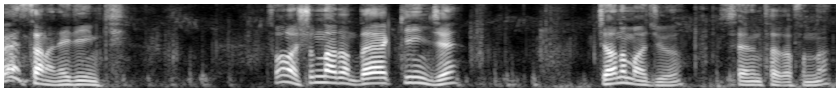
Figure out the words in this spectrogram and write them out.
Ben sana ne diyeyim ki? Sonra şunlardan dayak yiyince canım acıyor senin tarafından.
